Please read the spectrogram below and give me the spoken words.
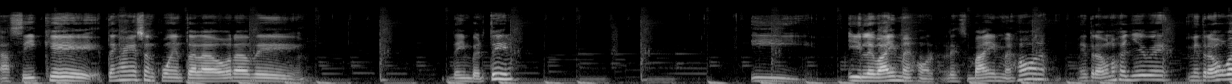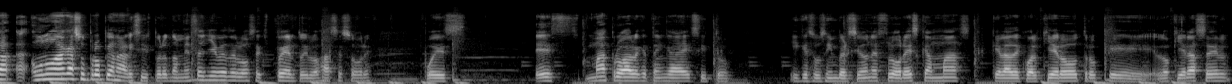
Así que tengan eso en cuenta a la hora de, de invertir. Y, y le va a ir mejor, les va a ir mejor mientras uno se lleve, mientras uno, haga su propio análisis, pero también se lleve de los expertos y los asesores, pues es más probable que tenga éxito y que sus inversiones florezcan más que la de cualquier otro que lo quiera hacer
